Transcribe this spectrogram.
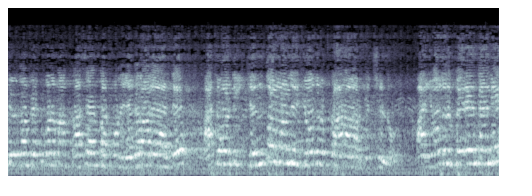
తిలకం పెట్టుకొని మనం కాషాయం పట్టుకొని ఎగరాలి అంటే అటువంటి ఎంతో మంది యోధులు ప్రాణాలు అర్పించిండు ఆ యోధుల పేరేంటండి?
